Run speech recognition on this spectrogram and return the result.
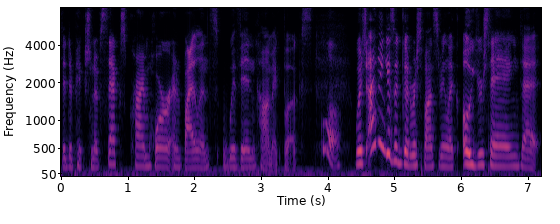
the depiction of sex, crime, horror, and violence within comic books Cool. which I think is a good response to being like, oh, you're saying that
